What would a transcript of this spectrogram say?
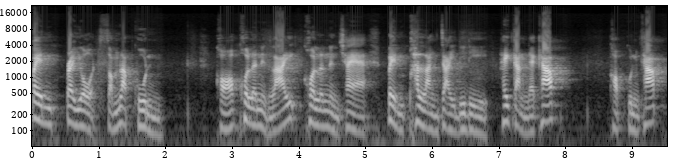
เป็นประโยชน์สำหรับคุณขอคนละหนึ่งไลค์ คนละหนึ่งแชร์ เป็นพลังใจดีๆ ให้กันนะครับ ขอบคุณครับ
